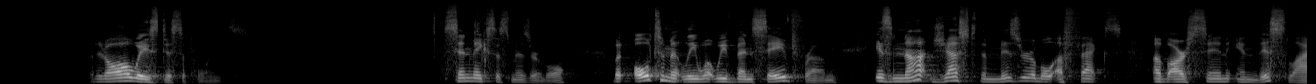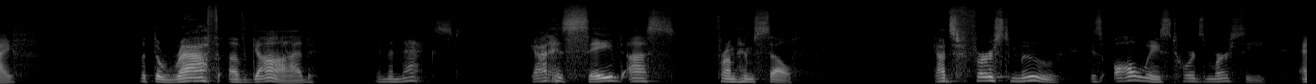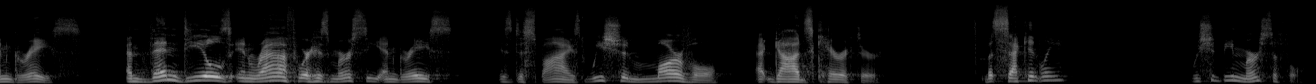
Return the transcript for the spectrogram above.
but it always disappoints. Sin makes us miserable, but ultimately, what we've been saved from is not just the miserable effects of our sin in this life, but the wrath of God in the next. God has saved us from himself. God's first move is always towards mercy and grace and then deals in wrath where his mercy and grace is despised. We should marvel at God's character. But secondly, we should be merciful.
